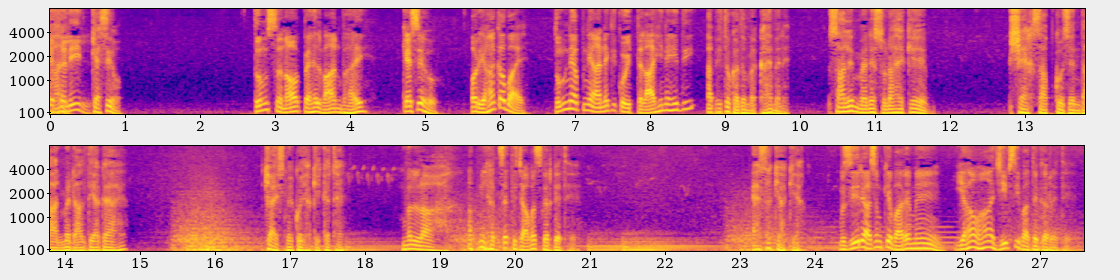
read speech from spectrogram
अरे खलील। कैसे हो? तुम सुनाओ पहलवान भाई। कैसे हो? और यहाँ कब आए? तुमने अपने आने की कोई इत्तला ही नहीं दी? अभी तो कदम रखा है मैंने। सालिम मैंने सुना है कि शेख साहब को जिंदान में डाल दिया गया है। क्या इसमें कोई हकीकत है? वल्लाह अपनी हद से तजावज कर गए थे। ऐसा क्या किया? वज़ीर आज़म के बारे में यहाँ वहाँ अजीब सी बातें कर रहे थे।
